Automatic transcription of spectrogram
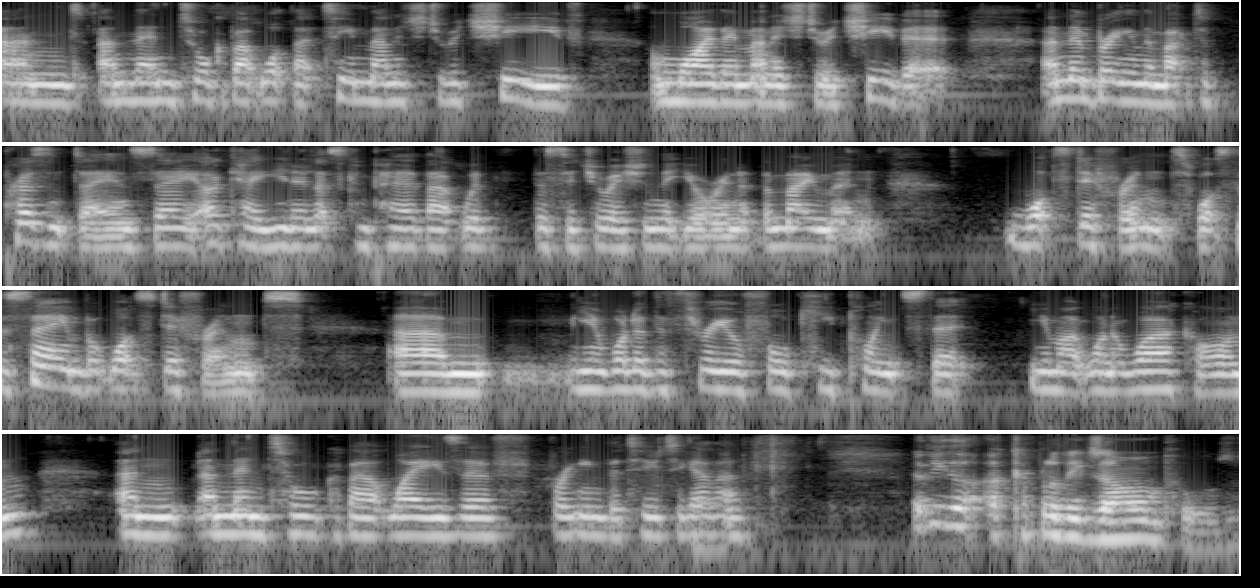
and and then talk about what that team managed to achieve and why they managed to achieve it. And then bringing them back to present day and say okay you know let's compare that with the situation that you're in at the moment. What's different? What's the same but what's different? Um, you know what are the three or four key points that you might want to work on? And and then talk about ways of bringing the two together. Have you got a couple of examples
